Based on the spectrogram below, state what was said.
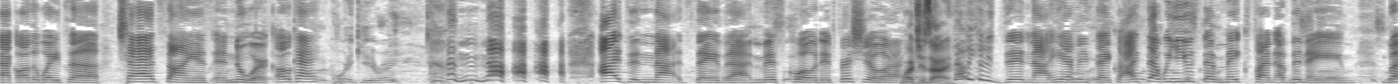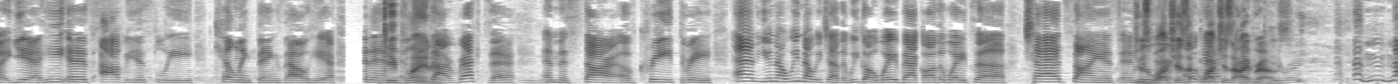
back all the way to Chad Science in Newark, okay? The corny kid, right? no, I did not say that. Misquoted for sure. Watch his eye. No, you did not hear me say. I said we used to make fun of the name, but yeah, he is obviously killing things out here. Keep playing the it. director and the star of Creed 3. And you know, we know each other. We go way back all the way to Chad Science in Just Newark. watch his okay? watch his eyebrows. Kid, right? no,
